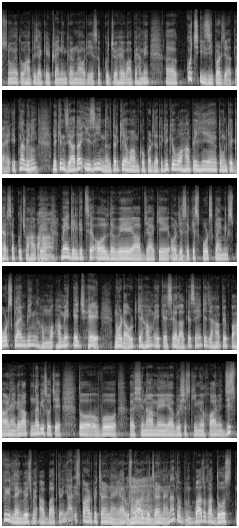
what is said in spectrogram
سنو ہے تو وہاں پہ جا کے ٹریننگ کرنا اور یہ سب کچھ جو ہے وہاں پہ ہمیں کچھ ایزی پڑ جاتا ہے۔ اتنا بھی نہیں لیکن زیادہ ایزی نلتر کی عوام کو پڑ جاتا ہے کیونکہ وہ وہاں پہ ہی ہیں تو ان کے گھر سب کچھ وہاں پہ۔ میں گلگت سے آل دا وے آپ جا کے اور جیسے کہ اسپورٹس کلائمبنگ اسپورٹس کلائمبنگ ہم ہمیں ایج ہے۔ نو ڈاؤٹ کہ ہم ایک ایسے علاقے سے ہیں کہ جہاں پہ پہاڑ ہیں۔ اگر آپ نہ بھی سوچے تو وہ شنا میں یا برشسکی میں خوار میں جس بھی لینگویج میں آپ بات کریں یار اس پہاڑ پہ چڑھنا ہے یار اس پہاڑ پہ چڑھنا ہے نا۔ تو بعض اوقات دوست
